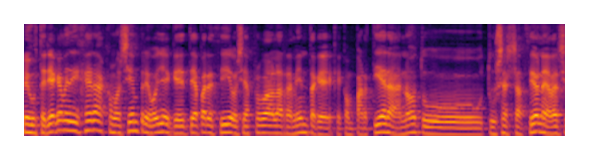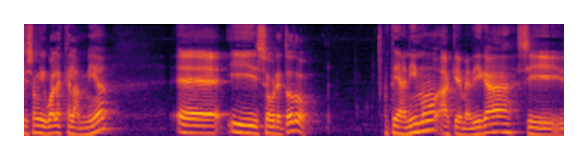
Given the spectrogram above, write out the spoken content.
Me gustaría que me dijeras, como siempre, oye, ¿qué te ha parecido? Si has probado la herramienta, que, que compartieras ¿no? tus sensaciones, a ver si son iguales que las mías. Eh, y sobre todo, te animo a que me digas si,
